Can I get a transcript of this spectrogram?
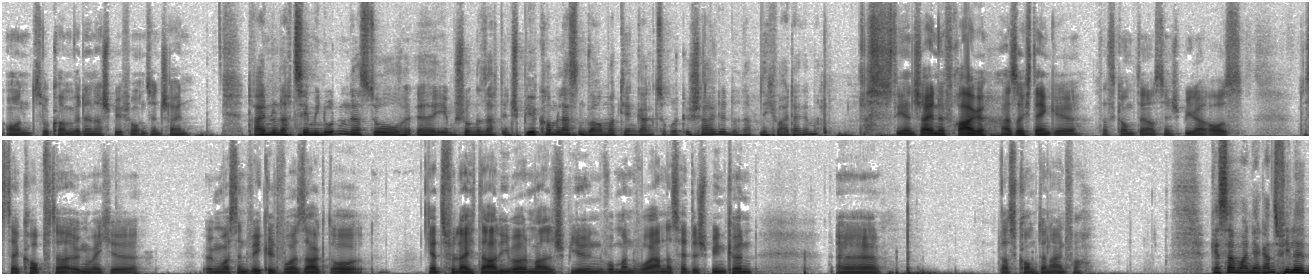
und so konnten wir dann das Spiel für uns entscheiden. 3 nur nach 10 Minuten hast du äh, eben schon gesagt, ins Spiel kommen lassen. Warum habt ihr einen Gang zurückgeschaltet und habt nicht weitergemacht? Das ist die entscheidende Frage. Also ich denke, das kommt dann aus dem Spiel heraus, dass der Kopf da irgendwelche irgendwas entwickelt, wo er sagt, oh, jetzt vielleicht da lieber mal spielen, wo man woanders hätte spielen können. Äh, das kommt dann einfach. Gestern waren ja ganz viele,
